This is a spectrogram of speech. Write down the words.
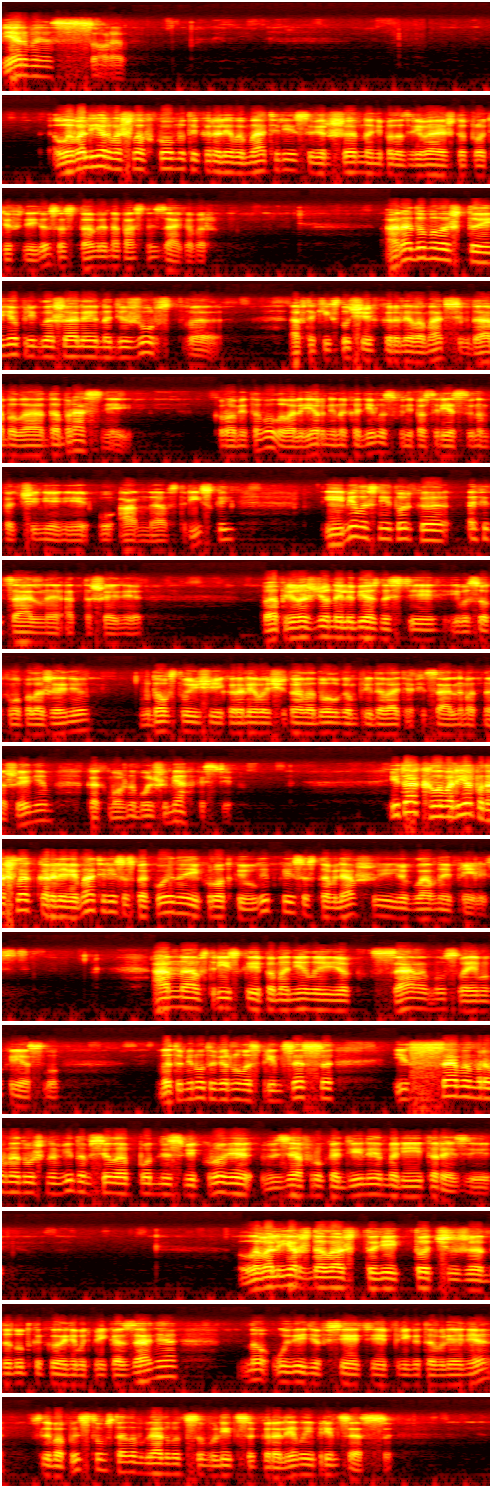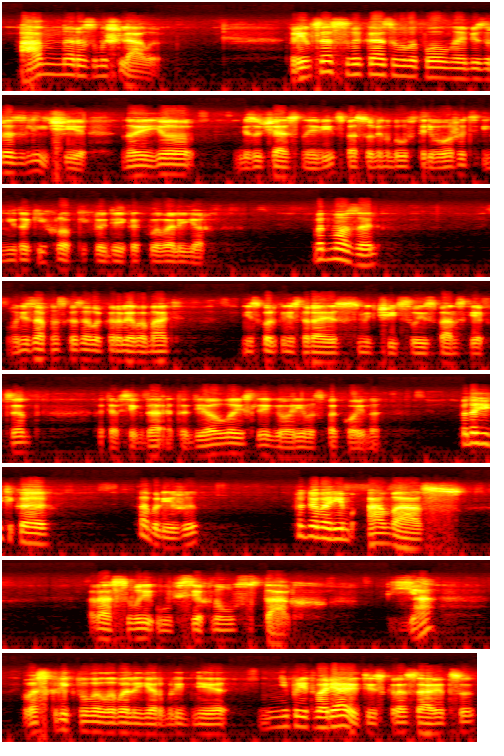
Первая ссора. Лавальер вошла в комнаты королевы матери, совершенно не подозревая, что против нее составлен опасный заговор. Она думала, что ее приглашали на дежурство, а в таких случаях королева мать всегда была добра с ней. Кроме того, лавальер не находилась в непосредственном подчинении у Анны Австрийской и имела с ней только официальные отношения. По прирожденной любезности и высокому положению вдовствующая королева считала долгом придавать официальным отношениям как можно больше мягкости. Итак, лавальер подошла к королеве матери со спокойной и кроткой улыбкой, составлявшей ее главную прелесть. Анна Австрийская поманила ее к самому своему креслу. В эту минуту вернулась принцесса и с самым равнодушным видом села подле свекрови, взяв рукоделие Марии Терезии. Лавальер ждала, что ей тотчас же отдадут какое-нибудь приказание, но, увидев все эти приготовления, с любопытством стала вглядываться в лица королевы и принцессы. Анна размышляла. Принцесса выказывала полное безразличие, но ее безучастный вид способен был встревожить и не таких робких людей, как лавальер. "Мадемуазель", внезапно сказала королева-мать, нисколько не стараясь смягчить свой испанский акцент, хотя всегда это делала, если говорила спокойно. Подойдите-ка поближе. Поговорим о вас. Раз вы у всех на устах. Я воскликнула лавальер бледнее. Не притворяйтесь, красавица.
